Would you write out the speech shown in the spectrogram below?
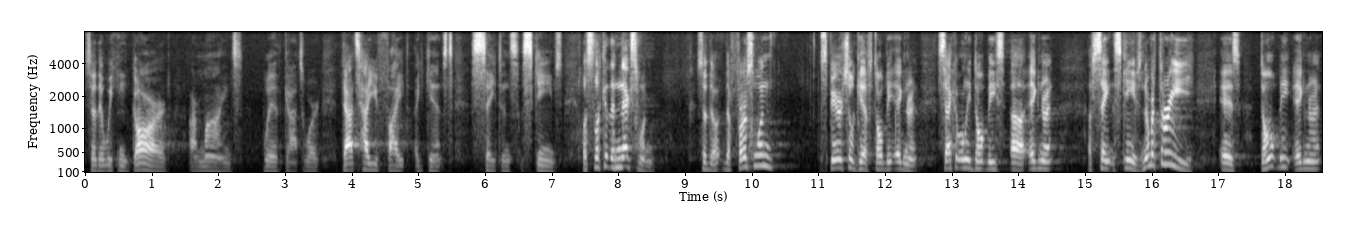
so that we can guard our minds with God's Word. That's how you fight against Satan's schemes. Let's look at the next one. So, the, the first one Spiritual gifts, don't be ignorant. Secondly, don't be uh, ignorant of Satan's schemes. Number three is don't be ignorant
